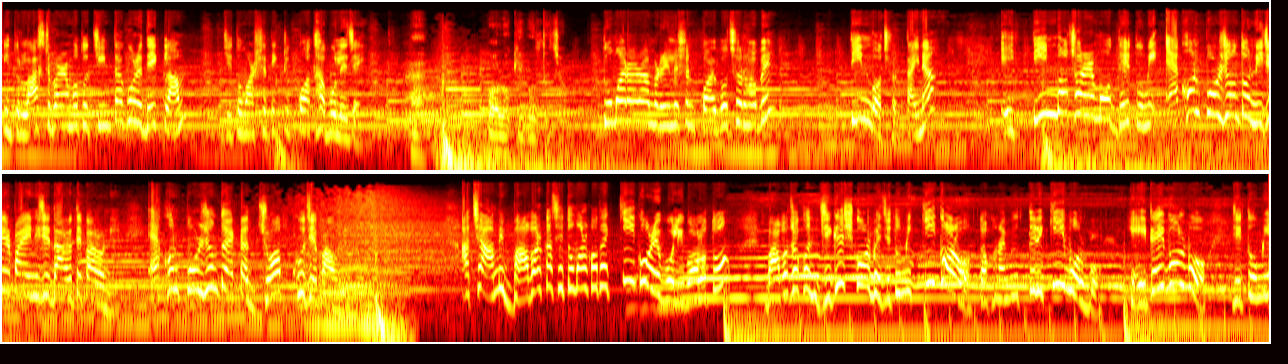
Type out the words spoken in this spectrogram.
কিন্তু লাস্টবারের মতো চিন্তা করে দেখলাম যে তোমার সাথে একটু কথা বলে যাই। হ্যাঁ বলো কি বলতে চাও? তোমার আর আমার রিলেশন কয় বছর হবে? তিন বছর তাই না? এই তিন বছরের মধ্যে তুমি এখন পর্যন্ত নিজের পায়ে নিজে দাঁড়াতে পারোনি। এখন পর্যন্ত একটা জব খুঁজে পাওনি। আচ্ছা আমি বাবার কাছে তোমার কথা কি করে বলি বলো তো? বাবা যখন জিজ্ঞেস করবে যে তুমি কি করো, তখন আমি উত্তরে কি বলব? এটাই বলব যে তুমি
